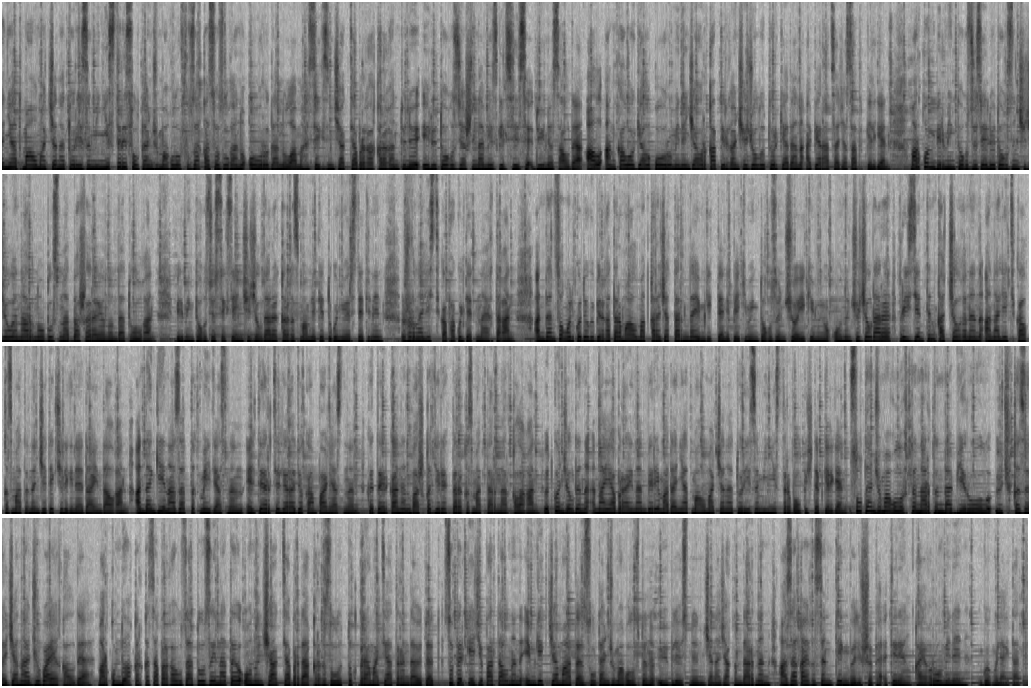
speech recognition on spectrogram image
маданият маалымат жана туризм министри султан жумагулов узакка созулган оорудан улам сегизинчи октябрга караган түнү элүү тогуз жашында мезгилсиз дүйнө салды. Ал онкологиялык оору менен жабыркап бир канча жолу туркиядан операция жасатып келген. Маркум бир миң тогуз жүз элүү тогузунчу жылы нарын облусунун ат башы районунда туулган бир миң тогуз жүз сексенинчи жылдары кыргыз мамлекеттик университетинин журналистика факультетин аяктаган андан соң өлкөдөгү бир катар маалымат каражаттарында эмгектенип эки миң тогузунчу эки миң онунчу жылдары президенттин катчылыгынын аналитикалык кызматынын жетекчилигине дайындалган андан кийин азаттык медиасынын лтр телерадио компаниясынын ктркнын башкы директору кызматтарын аркалаган өткөн жылдын ноябрь айынан бери маданият маалымат жана туризм министри болуп иштеп келген. Султан жумагуловдун артында бир уул үч кызы жана жубайы калды маркумду акыркы сапарга узатуу зыйнаты онунчу октябрда кыргыз улуттук драма театрында өтөт супер kg порталынын эмгек жамааты султан жумагуловдун үй бүлөсүнүн жана жакындарынын аза кайгысын тең бөлүшүп терең кайгыруу менен көңүл айтат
